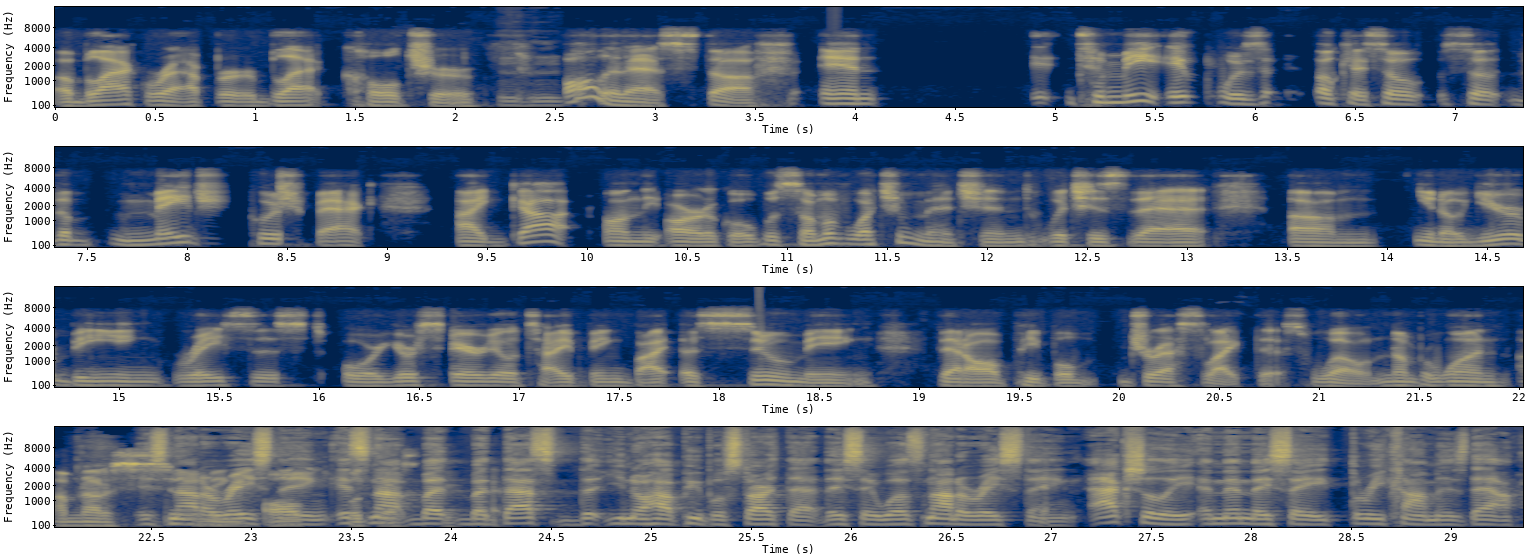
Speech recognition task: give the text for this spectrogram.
a black rapper, black culture, mm-hmm. all of that stuff. And it, to me, it was okay. So, so the major pushback I got on the article was some of what you mentioned, which is that um, you know you're being racist or you're stereotyping by assuming that all people dress like this. Well, number one, I'm not assuming it's not a race thing. It's not, but but that's the, you know how people start that. They say, well, it's not a race thing, actually, and then they say three comments down.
